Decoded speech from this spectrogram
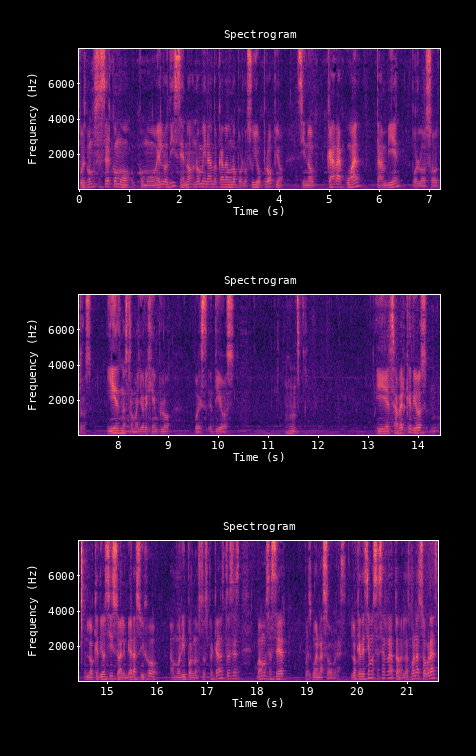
pues vamos a ser como, como Él lo dice, ¿no? No mirando cada uno por lo suyo propio, sino cada cual también por los otros. Y es nuestro mayor ejemplo, pues, Dios. Y el saber que Dios, lo que Dios hizo al enviar a su Hijo a morir por nuestros pecados, entonces vamos a hacer pues buenas obras. Lo que decíamos hace rato, las buenas obras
